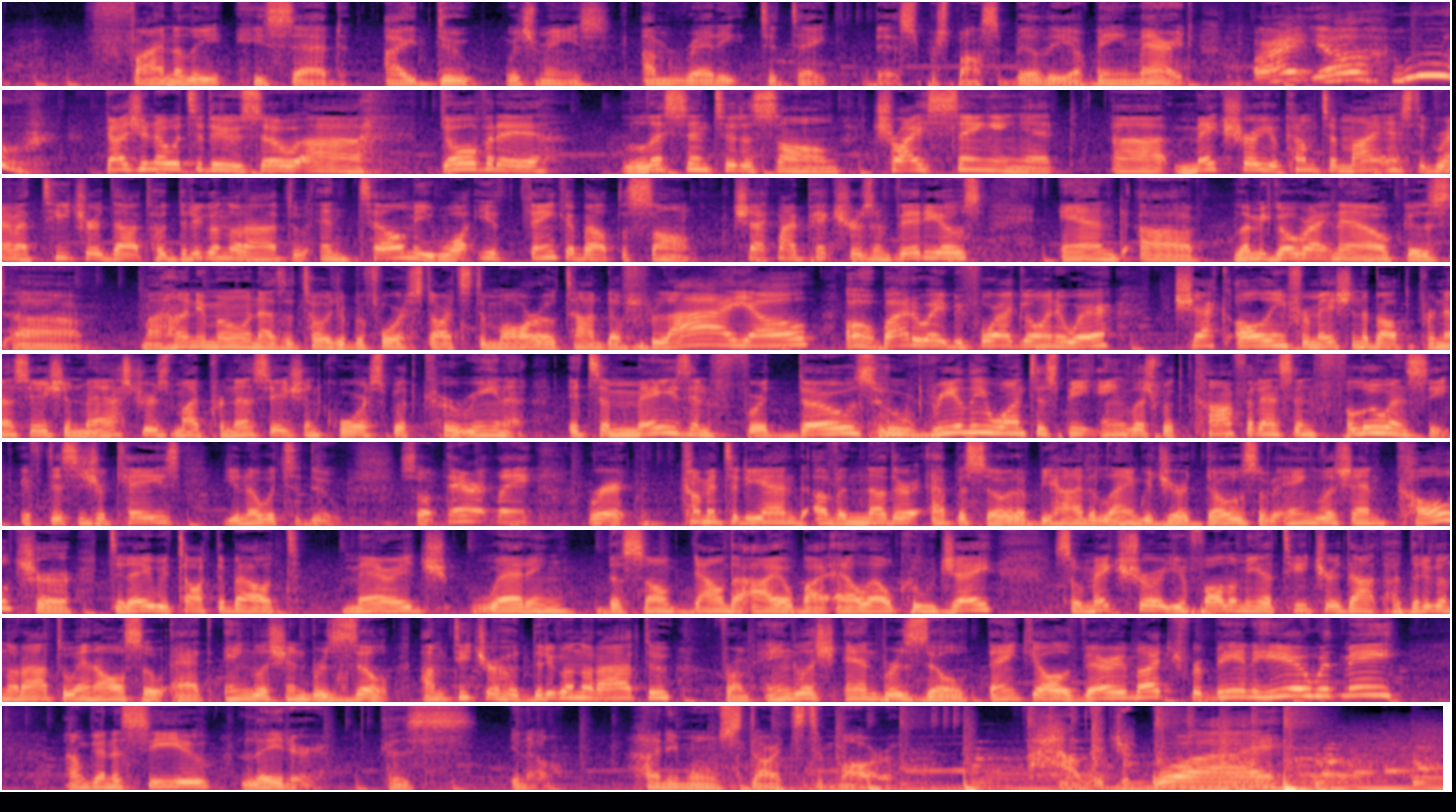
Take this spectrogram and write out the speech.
finally he said, I do, which means I'm ready to take this responsibility of being married. All right, y'all. Woo. Guys, you know what to do. So uh, go over there, listen to the song, try singing it. Uh, make sure you come to my Instagram at teacher.rodrigonorato and tell me what you think about the song. Check my pictures and videos. And uh, let me go right now because uh, my honeymoon, as I told you before, starts tomorrow. Time to fly, y'all. Oh, by the way, before I go anywhere, check all the information about the Pronunciation Masters, my pronunciation course with Karina. It's amazing for those who really want to speak English with confidence and fluency. If this is your case, you know what to do. So apparently, we're coming to the end of another episode of Behind the Language, your dose of English and culture. Today we talked about marriage, wedding, the song Down the Aisle by LL Cool J. So make sure you follow me at teacher.rodrigo Norato and also at English in Brazil. I'm teacher Rodrigo Norato from English in Brazil. Thank y'all very much for being here with me. I'm going to see you later because, you know, honeymoon starts tomorrow. Holla your boy.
